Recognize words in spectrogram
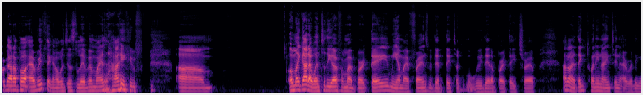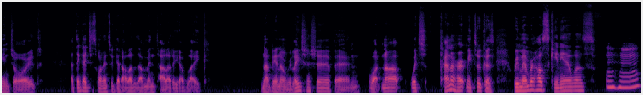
forgot about everything i was just living my life um oh my god i went to the yard for my birthday me and my friends we did they took we did a birthday trip i don't know i think 2019 i really enjoyed I think I just wanted to get all of that mentality of like not being in a relationship and whatnot, which kind of hurt me too. Because remember how skinny I was? Mm-hmm.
